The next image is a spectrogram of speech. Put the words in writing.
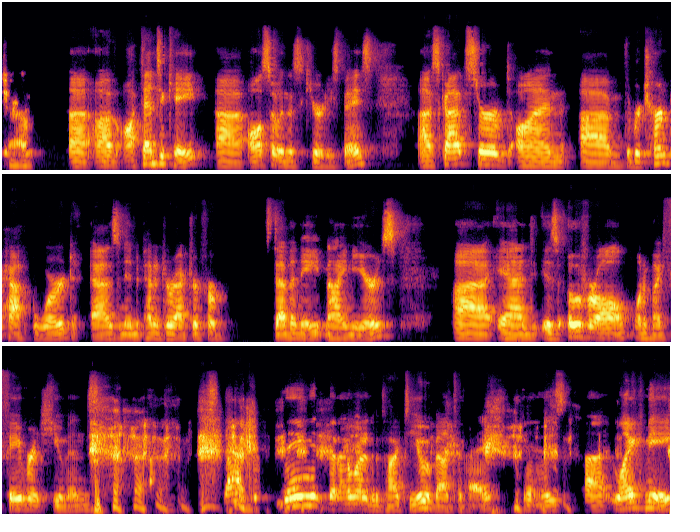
chairman uh, of Authentic8, uh, also in the security space. Scott served on um, the Return Path board as an independent director for seven, eight, nine years uh, and is overall one of my favorite humans. the thing that I wanted to talk to you about today is, uh, like me,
